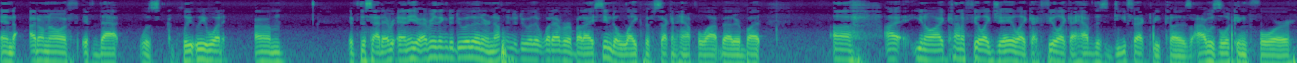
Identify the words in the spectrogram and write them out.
and I don't know if if that was completely what um, if this had every, any everything to do with it or nothing to do with it, whatever. But I seem to like the second half a lot better. But uh, I, you know, I kind of feel like Jay. Like I feel like I have this defect because I was looking for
